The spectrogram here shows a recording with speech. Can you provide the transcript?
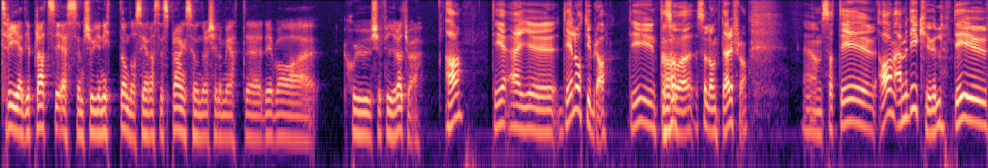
tredje plats i SM 2019 då, senaste sprangs 100 km, det var 7.24 tror jag. Ja, det är ju, det låter ju bra. Det är ju inte så, så långt därifrån. Um, så att det, ja men det är kul. Det är ju,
